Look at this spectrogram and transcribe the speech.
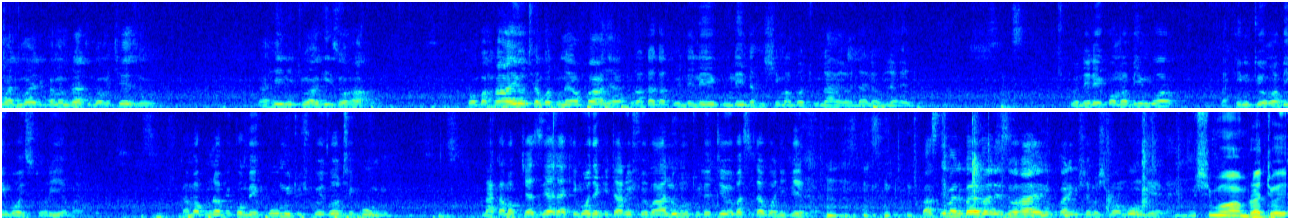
Mwalimu Ali kama mratibu wa michezo na hii ni tuagizo hapo kwamba haya yote ambayo tunayafanya, tunataka tuendelee kulinda heshima ambayo tunayo ndani ya wilaya yetu, tuendelee kwa mabingwa, lakini tuwe mabingwa wa historia. Mara kama kuna vikombe kumi tuchukue zote kumi, na kama cha ziada kimoja kitarishwe maalumu tuletewe, basi itakuwa ni vyema. Basi jamani, baada ya maelezo hayo, nikukaribisha Mheshimiwa mbunge. Mheshimiwa mrati wa-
